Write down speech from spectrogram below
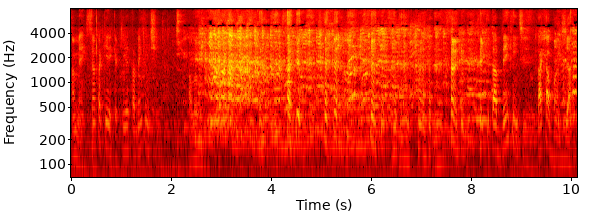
Amém. Senta aqui, que aqui está bem quentinho. Alô? que está bem quentinho. Está acabando já.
